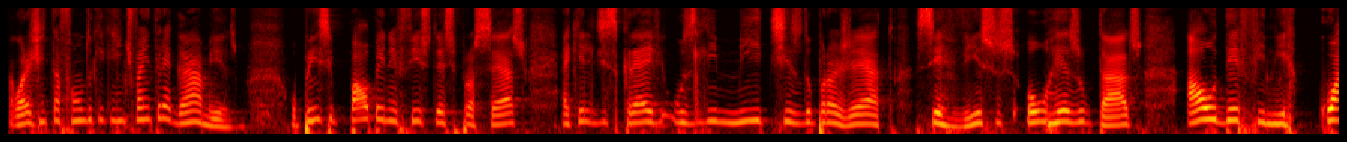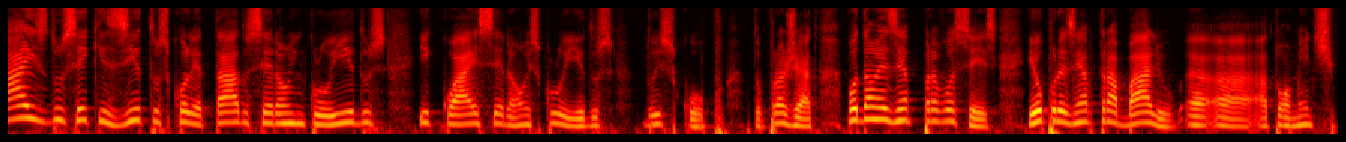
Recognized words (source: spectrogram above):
Agora a gente está falando do que, que a gente vai entregar mesmo. O principal benefício desse processo é que ele descreve os limites do projeto, serviços ou resultados ao definir quais dos requisitos coletados serão incluídos e quais serão excluídos do escopo do projeto. Vou dar um exemplo para vocês. Eu, por exemplo, trabalho uh, uh, atualmente,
